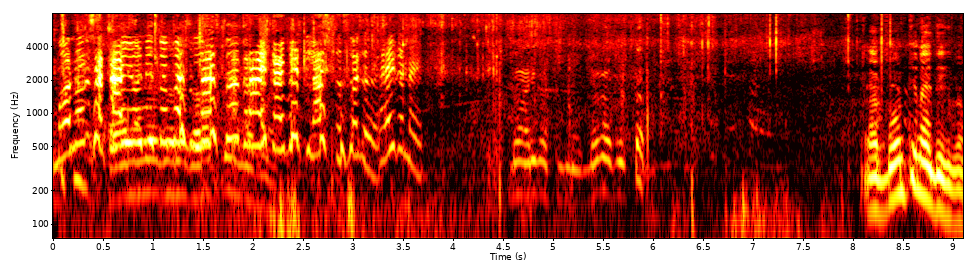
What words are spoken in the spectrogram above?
म्हणून सकाळी येऊन इथं बसलं असतं? तर आई काय भेटलं असतं सगळं? आहे का नाही? यार दोन तीन आहेत एकदम.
